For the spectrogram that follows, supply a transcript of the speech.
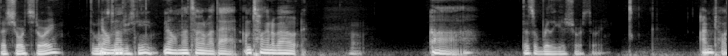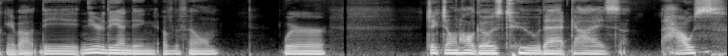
That short story? The most not- dangerous game. No, I'm not talking about that. I'm talking about. Uh, That's a really good short story. I'm talking about the near the ending of the film where Jake Gyllenhaal goes to that guy's house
